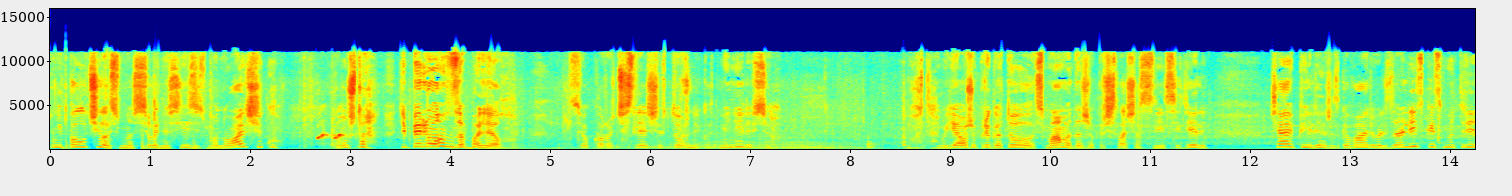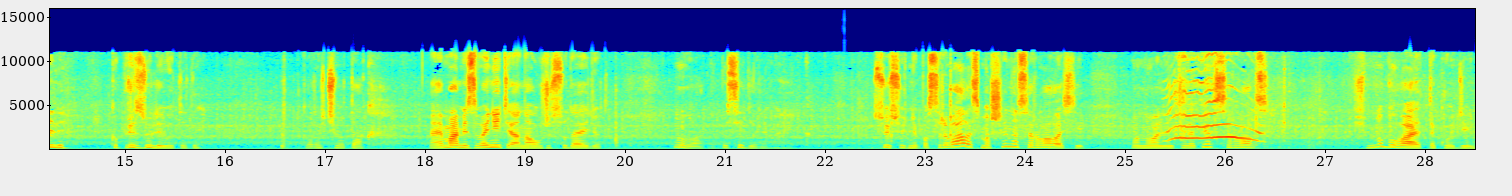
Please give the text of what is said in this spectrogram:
Не получилось у нас сегодня съездить мануальщику, потому что теперь он заболел. Все, короче, следующий вторник отменили все. Вот, я уже приготовилась. Мама даже пришла, сейчас с ней сидели. Чай пили, разговаривали, за Алиской смотрели. Капризули вот этой. Короче, вот так. А я маме звоните, она уже сюда идет. Ну ладно, посидели маленько. Все сегодня посрывалось, машина сорвалась, и мануальный терапевт сорвался. В общем, ну бывает такой день.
